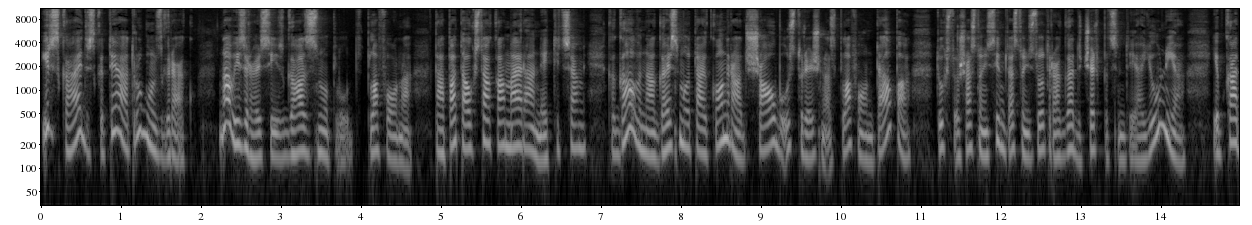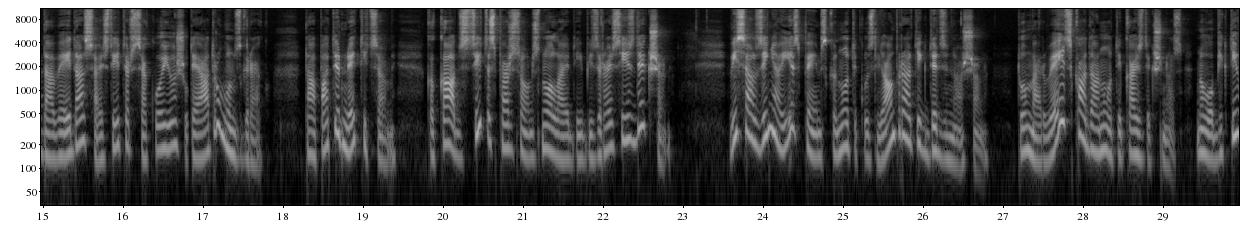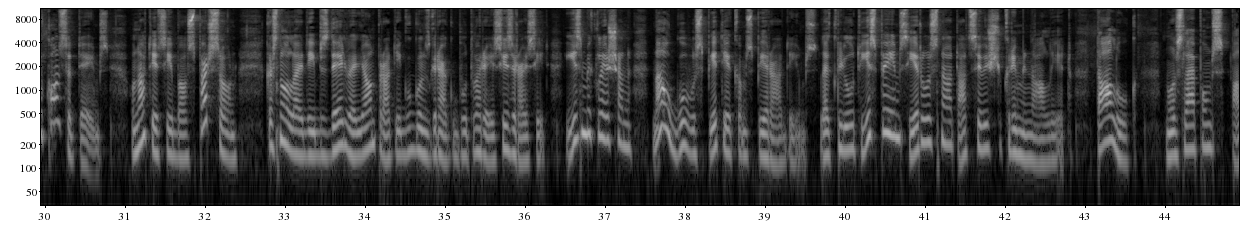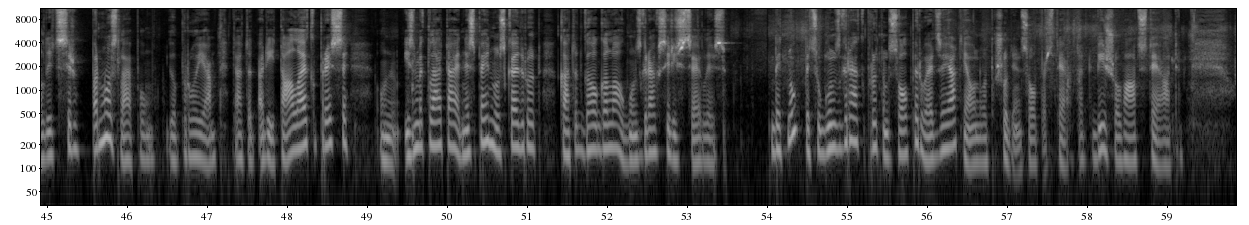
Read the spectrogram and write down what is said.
Ir skaidrs, ka teātris ugunsgrēku nav izraisījis gāzes noplūdi plafonā. Tāpat augstākā mērā neticami, ka galvenā gaismotāja Konrāda šaubu uzturēšanās plafona telpā 1882. gada 14. jūnijā jebkādā veidā saistīta ar sekojošu teātru ugunsgrēku. Tāpat ir neticami, ka kādas citas personas nolaidība izraisīs degšanu. Visā ziņā iespējams, ka notikusi ļaunprātīga dedzināšana. Tomēr veids, kādā notika aizdegšanās, nav objektīvi konstatējums, un attiecībā uz personu, kas nolaidības dēļ vai ļaunprātīgu ugunsgrēku būtu varējusi izraisīt, izmeklēšana nav guvusi pietiekams pierādījums, lai kļūtu iespējams ierosināt atsevišķu kriminālu lietu. Tālūk, noslēpums palicis par noslēpumu joprojām. Tātad arī tā laika prese un izmeklētāji nespēja noskaidrot, kā tad gal galā ugunsgrēks ir izcēlies. Bet, nu, pēc ugunsgrēka, protams, operu vajadzēja atjaunot šodienas operas teātri, bijušo vācu teātri.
